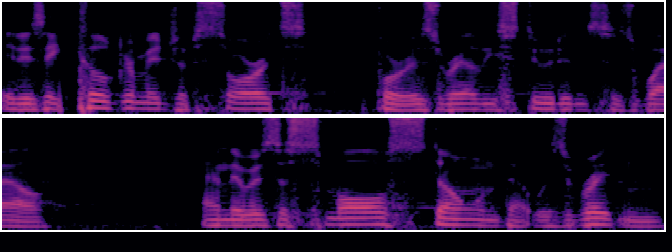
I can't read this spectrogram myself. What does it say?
It is a pilgrimage of sorts for Israeli students as well. And there was a small stone that was written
